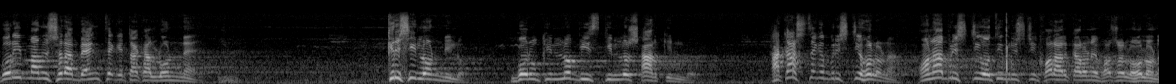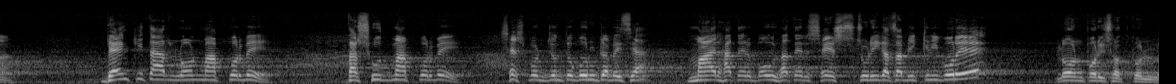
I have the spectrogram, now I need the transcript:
গরিব মানুষেরা ব্যাংক থেকে টাকা লোন নেয়। কৃষি লোন নিল, গরু কিনলো, বীজ কিনলো, সার কিনলো। আকাশ থেকে বৃষ্টি হলো না, অনাবৃষ্টি, অতিবৃষ্টি, খরার কারণে ফসল হলো না। ব্যাংক কি তার লোন মাফ করবে? তার সুদ মাফ করবে? শেষ পর্যন্ত গরুটা বেচা মায়ের হাতের বউ হাতের শেষ চুরি গাছা বিক্রি করে লোন পরিশোধ করল।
